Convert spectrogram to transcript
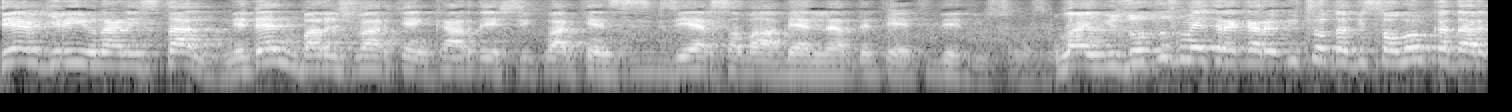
Sevgili Yunanistan, neden barış varken, kardeşlik varken siz bizi her sabah haberlerde tehdit ediyorsunuz? Ulan 130 metrekare 3 oda bir salon kadar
